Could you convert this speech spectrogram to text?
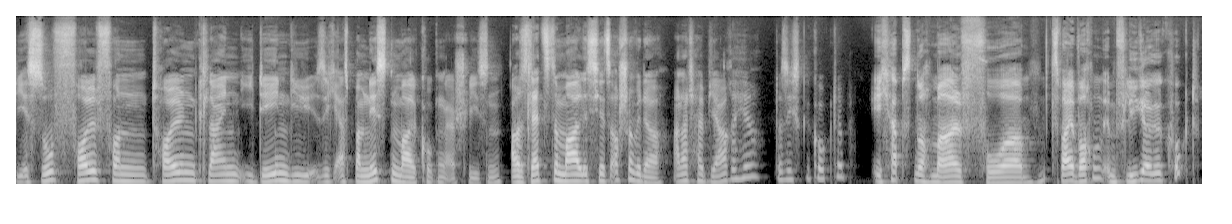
die ist so voll von tollen kleinen Ideen, die sich erst beim nächsten Mal gucken erschließen. Aber das letzte Mal ist jetzt auch schon wieder anderthalb Jahre her, dass ich es geguckt habe. Ich habe es noch mal vor zwei Wochen im Flieger geguckt.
